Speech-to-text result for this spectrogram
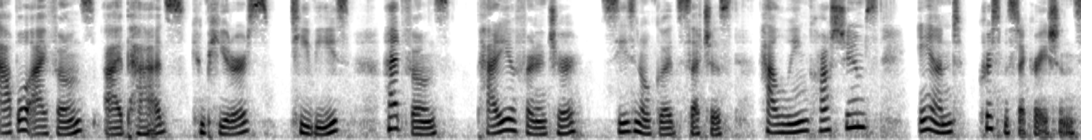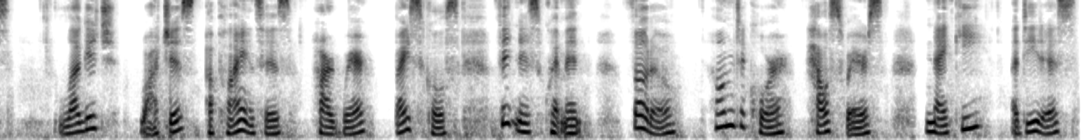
Apple iPhones, iPads, computers, TVs, headphones, patio furniture, seasonal goods such as Halloween costumes, and Christmas decorations. Luggage, watches, appliances, hardware, bicycles, fitness equipment, photo, home decor, housewares, Nike, Adidas,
